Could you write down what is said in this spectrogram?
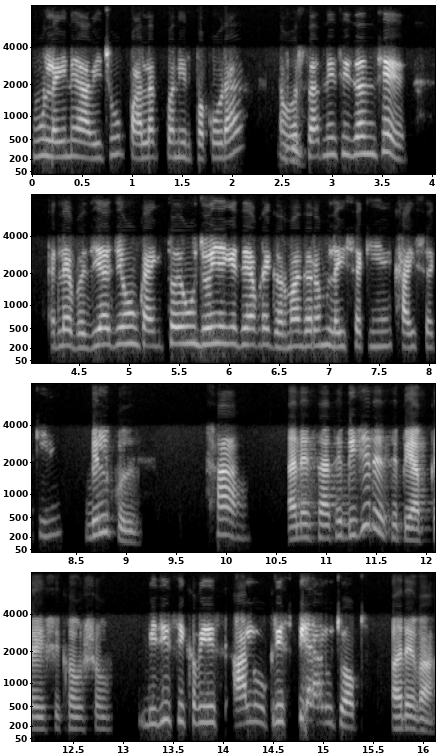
હું લઈને આવી છું પાલક પનીર પકોડા. વરસાદની સિઝન છે એટલે ભજીયા જેવું કાંઈક તો એવું જોઈએ કે જે આપણે ગરમા ગરમ લઈ શકીએ ખાઈ શકીએ. બિલકુલ. હા. અને સાથે બીજી રેસીપી આપ કઈ શીખવશો? બીજી શીખવીશ આલુ ક્રિસ્પી આલુ ચોપ્સ અરે વાહ.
